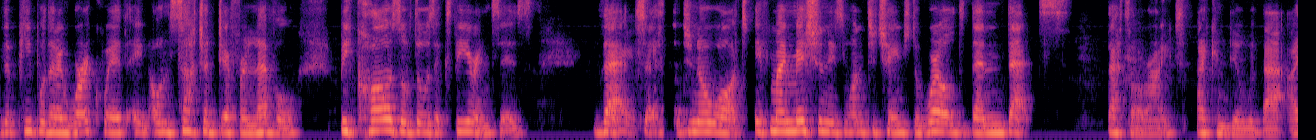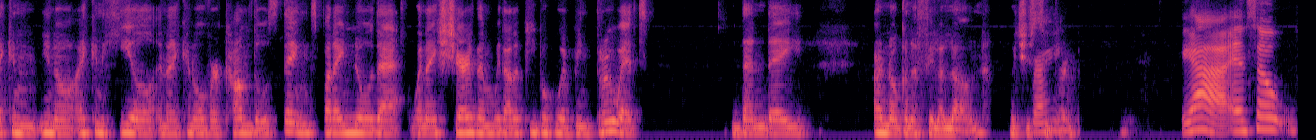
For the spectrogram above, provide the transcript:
the people that i work with in, on such a different level because of those experiences that right. uh, you know what if my mission is one to change the world then that's that's all right i can deal with that i can you know i can heal and i can overcome those things but i know that when i share them with other people who have been through it then they are not going to feel alone which is right. super important yeah. And so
